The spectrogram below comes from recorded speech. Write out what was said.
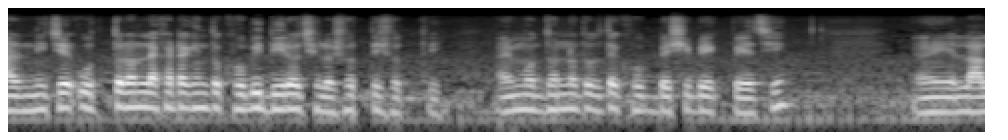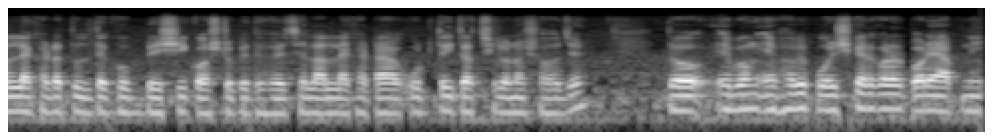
আর নিচের উত্তরণ লেখাটা কিন্তু খুবই দৃঢ় ছিল, সত্যি সত্যি। আমি মধ্যাহ্ন তুলতে খুব বেশি বেগ পেয়েছি। লাল লেখাটা তুলতে খুব বেশি কষ্ট পেতে হয়েছে, লাল লেখাটা উঠতেই চাচ্ছিল না সহজে। তো, এবং এভাবে পরিষ্কার করার পরে আপনি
